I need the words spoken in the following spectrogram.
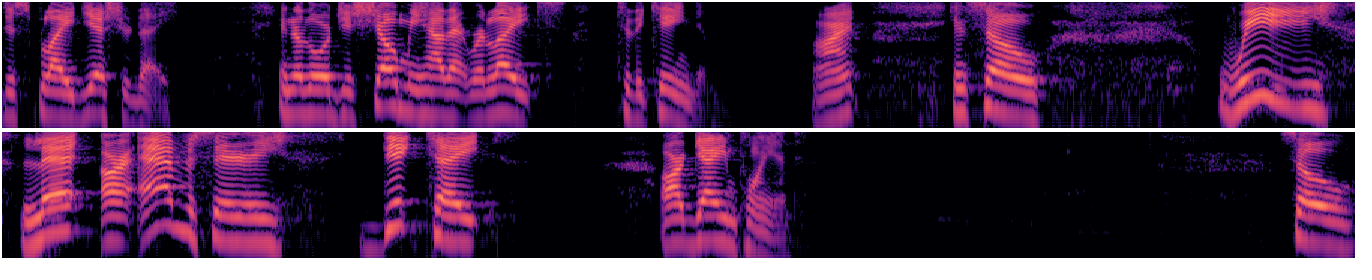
displayed yesterday. And the Lord just showed me how that relates to the kingdom. All right? And so we let our adversary dictate our game plan. So,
